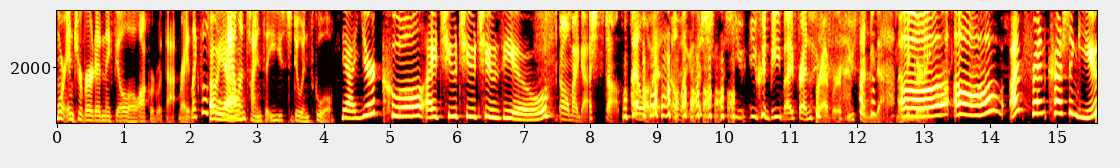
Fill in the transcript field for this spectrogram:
more introverted and they feel a little awkward with that, right? Like those Oh, little yeah. Valentines that you used to do in school. Yeah, you're cool. I choo choo choose you. Oh my gosh, stop. I love it. Oh my gosh. You, you could be my friend forever if you sent me that. That'd be great. Oh, oh, I'm friend crushing you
